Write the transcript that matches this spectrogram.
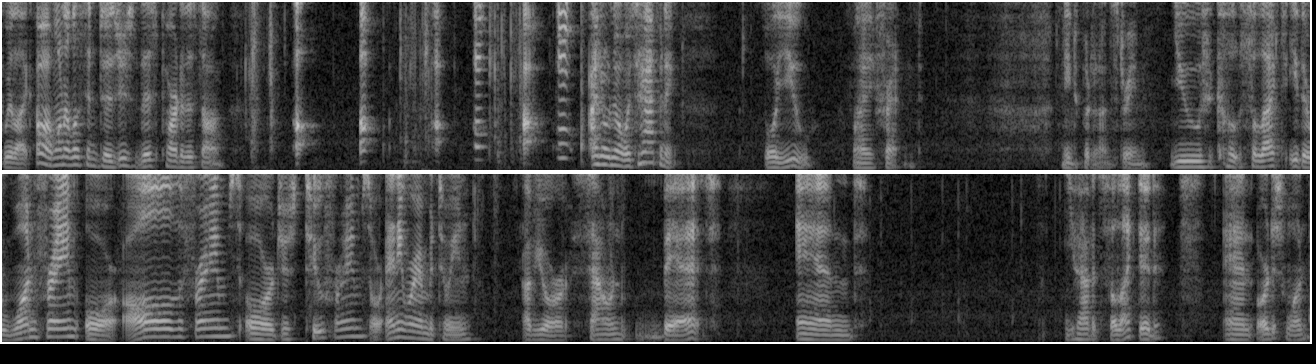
We're like, oh, I want to listen to just this part of the song. Oh, oh, oh, oh, oh, oh, I don't know what's happening. Well, you, my friend, need to put it on stream. You select either one frame or all the frames or just two frames or anywhere in between of your sound bit and you have it selected, and or just one,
